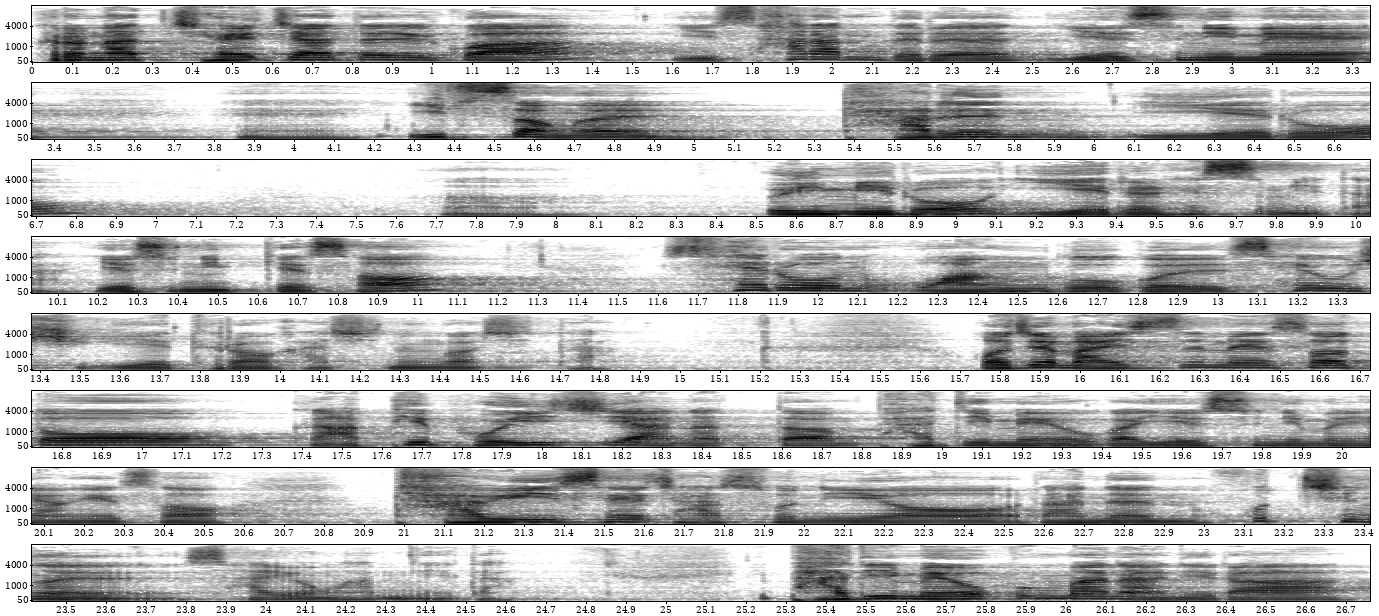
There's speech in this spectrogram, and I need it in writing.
그러나 제자들과 이 사람들은 예수님의 입성을 다른 이해로 어, 의미로 이해를 했습니다. 예수님께서 새로운 왕국을 세우시기에 들어가시는 것이다. 어제 말씀에서도 그 앞이 보이지 않았던 바디메오가 예수님을 향해서 다윗의 자손이여라는 호칭을 사용합니다. 바디메오뿐만 아니라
